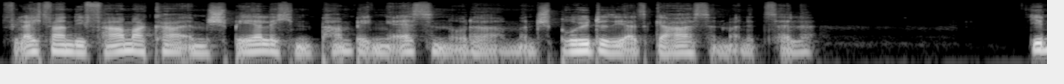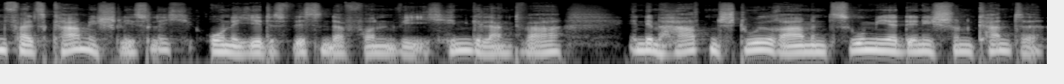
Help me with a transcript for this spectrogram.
vielleicht waren die Pharmaka im spärlichen, pumpigen Essen oder man sprühte sie als Gas in meine Zelle. Jedenfalls kam ich schließlich, ohne jedes Wissen davon, wie ich hingelangt war, in dem harten Stuhlrahmen zu mir, den ich schon kannte,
